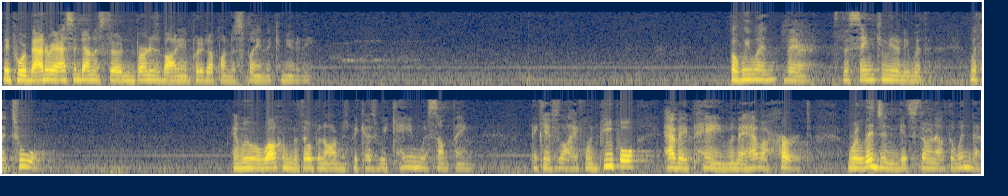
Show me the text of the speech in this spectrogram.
They poured battery acid down his throat and burned his body and put it up on display in the community. But we went there to the same community with, with a tool. And we were welcomed with open arms because we came with something that gives life. When people have a pain, when they have a hurt, religion gets thrown out the window.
